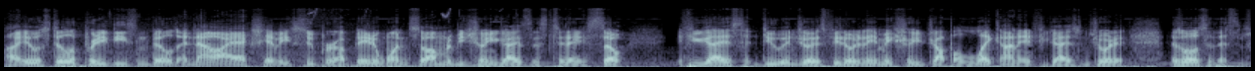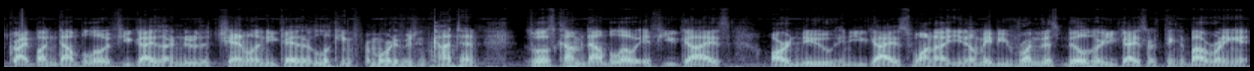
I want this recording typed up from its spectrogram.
uh, it was still a pretty decent build, and now I actually have a super updated one, so I'm going to be showing you guys this today. So if you guys do enjoy this video today, make sure you drop a like on it if you guys enjoyed it, as well as hit that subscribe button down below if you guys are new to the channel and you guys are looking for more Division content, as well as comment down below if you guys are new and you guys want to, you know, maybe run this build or you guys are thinking about running it.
